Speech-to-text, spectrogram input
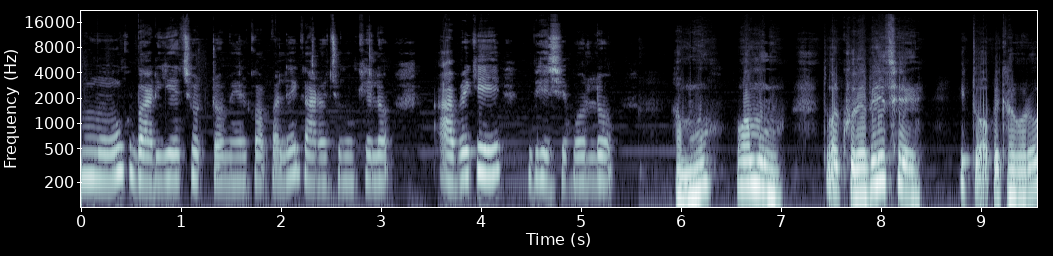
মুখ বাড়িয়ে ছোট্ট মেয়ের কপালে গাঢ় চুমু খেলো। আবেগে ভেসে বলল আম্মু ও আম্মু তোমার ক্ষুদে পেয়েছে? একটু অপেক্ষা করো।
